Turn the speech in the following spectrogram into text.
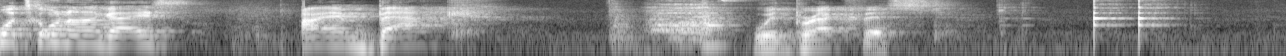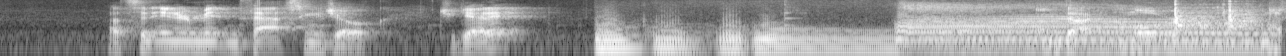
What's going on guys? I am back with breakfast. That's an intermittent fasting joke. Did you get it? I'm done, I'm over.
